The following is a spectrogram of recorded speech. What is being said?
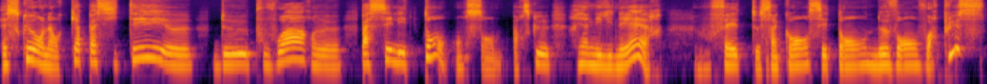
Est-ce qu'on est en capacité euh, de pouvoir euh, passer les temps ensemble? Parce que rien n'est linéaire. Vous faites 5 ans, 7 ans, 9 ans, voire plus.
